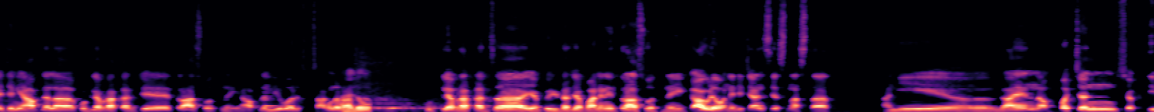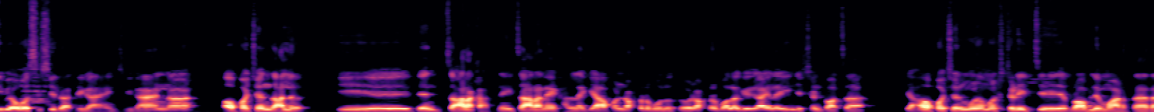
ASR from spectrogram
त्याच्याने आपल्याला कुठल्या प्रकारचे त्रास होत नाही. आपलं लिव्हर चांगलं हॅलो राहतं. कुठल्या प्रकारचा या फिल्टरच्या पाण्याने त्रास होत नाही कावळे होण्याचे चान्सेस नसतात. आणि गायांना पचन शक्ती व्यवस्थित राहते गायांची गायांना अपचन झालं की ते चारा खात नाही. चारा नाही खाल्ला की आपण डॉक्टर बोलवतो. डॉक्टर बोला की गायला इंजेक्शन टोचा. त्या अपचनमुळे मस्टडीजचे प्रॉब्लेम वाढतात.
